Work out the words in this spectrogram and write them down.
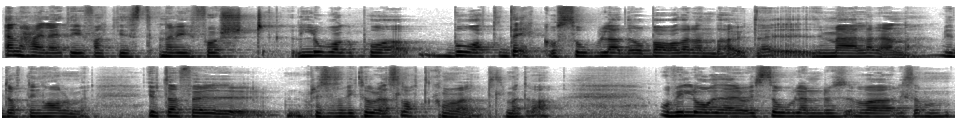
en highlight är ju faktiskt när vi först låg på båtdäck och solade och badade en dag ute i Mälaren vid Drottningholm. Utanför prinsessan Victorias slott kommer det till och med att det var. Och vi låg där i solen och var liksom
